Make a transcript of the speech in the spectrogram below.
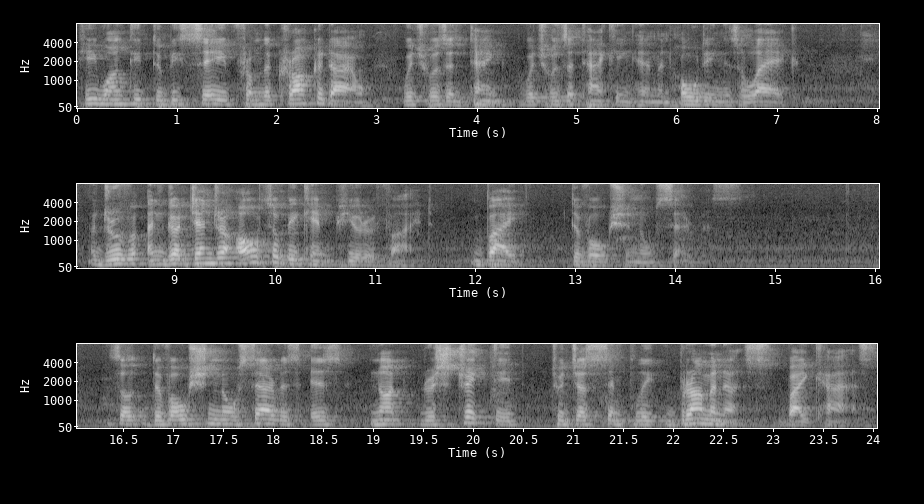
He wanted to be saved from the crocodile which was, which was attacking him and holding his leg. And Gajendra also became purified by devotional service. So devotional service is not restricted to just simply brahmanas by caste,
